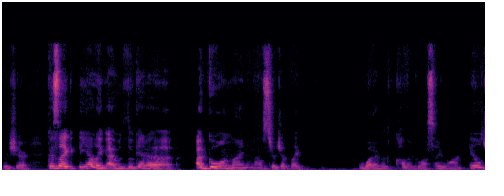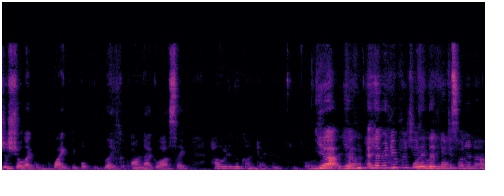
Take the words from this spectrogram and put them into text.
for sure. Because like yeah like i would look at a i'd go online and i'll search up like whatever color gloss i want. It'll just show like white people like on that gloss like how would it look on darker people? Yeah yeah. And then when you're purchasing it you just want to know.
